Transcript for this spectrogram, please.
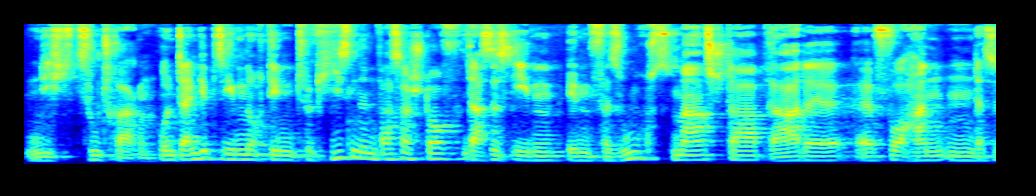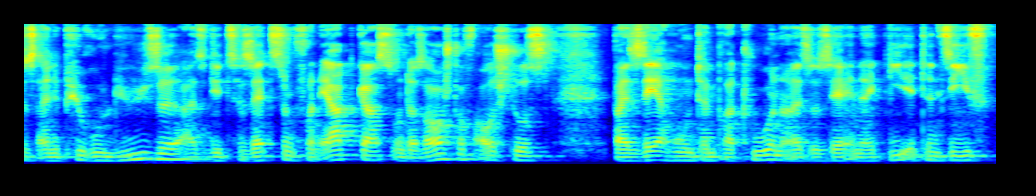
nicht zutragen. Und dann gibt es eben noch den türkisenen Wasserstoff. Das ist eben im Versuchsmaßstab gerade äh, vorhanden. Das ist eine Pyrolyse, also die Zersetzung von Erdgas unter Sauerstoffausschluss bei sehr hohen Temperaturen, also sehr energieintensiv.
